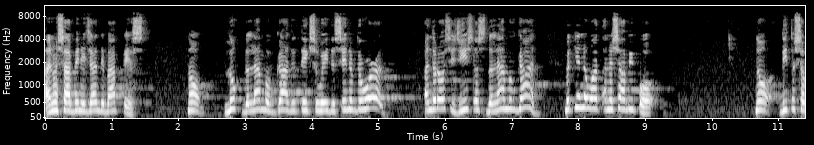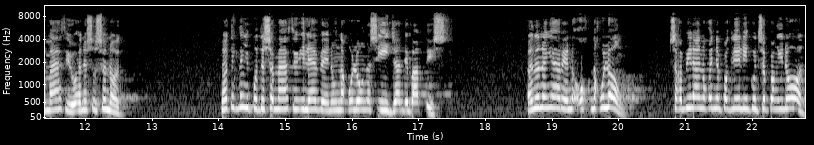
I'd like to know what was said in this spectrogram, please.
Anong sabi ni John the Baptist? No, look, the Lamb of God who takes away the sin of the world. Ano raw si Jesus? The Lamb of God. But you know what? Ano sabi po? No, dito sa Matthew, ano susunod? No, tignan niyo po doon sa Matthew 11, nung nakulong na si John the Baptist. Ano nangyari? No, nakulong. Sa kabila ng kanyang paglilingkod sa Panginoon.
